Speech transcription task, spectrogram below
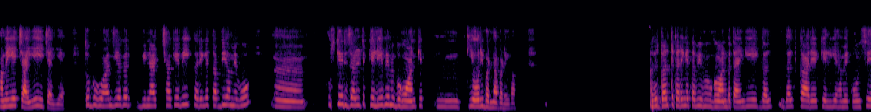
हमें ये चाहिए ही चाहिए। तो भगवान जी अगर बिना इच्छा के भी करेंगे तब भी हमें वो अ, उसके रिज़ल्ट के लिए भी हमें भगवान के की ओर ही बढ़ना पड़ेगा। अगर गलत करेंगे तभी भगवान बताएँगे गलत गलत कार्य के लिए हमें कौन से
